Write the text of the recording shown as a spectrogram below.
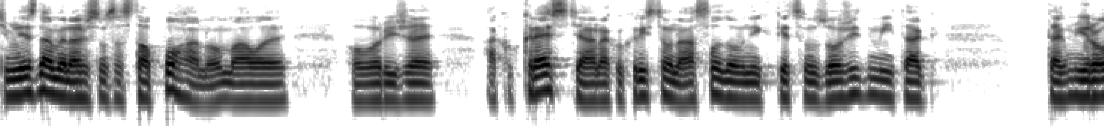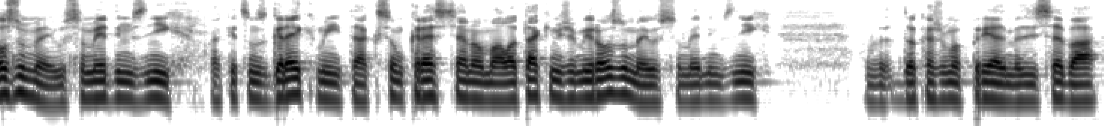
Čím neznamená, že som sa stal pohanom, ale hovorí, že ako kresťan, ako Kristov následovník, keď som so Židmi, tak, tak mi rozumejú, som jedným z nich. A keď som s Grékmi, tak som kresťanom, ale takým, že mi rozumejú, som jedným z nich. Dokážu ma prijať medzi seba.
